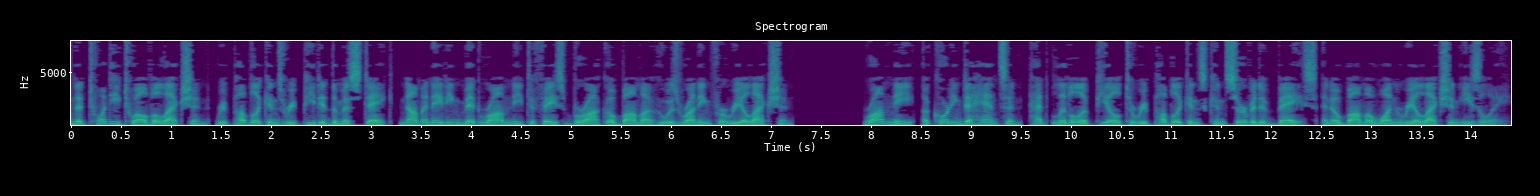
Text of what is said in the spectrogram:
the 2012 election, Republicans repeated the mistake, nominating Mitt Romney to face Barack Obama who was running for re-election. Romney, according to Hanson, had little appeal to Republicans' conservative base and Obama won re-election easily.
